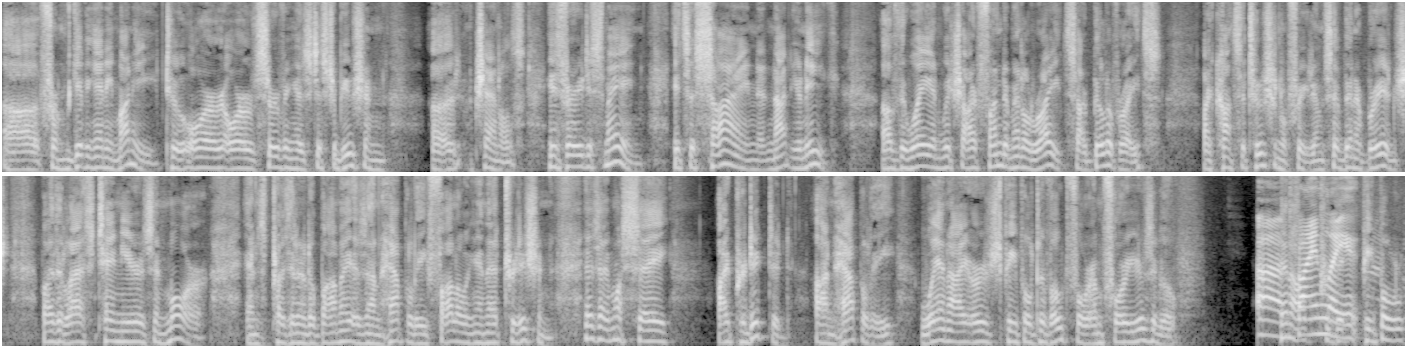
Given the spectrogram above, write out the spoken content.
uh, from giving any money to or, or serving as distribution uh, channels is very dismaying. It's a sign, and not unique, of the way in which our fundamental rights, our Bill of Rights, our constitutional freedoms have been abridged by the last 10 years and more. And President Obama is unhappily following in that tradition. As I must say, I predicted unhappily when I urged people to vote for him four years ago. Uh, and finally, I'll people,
